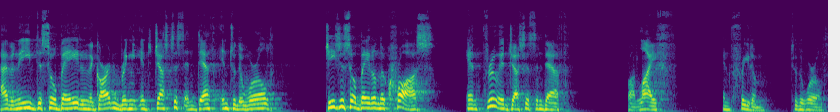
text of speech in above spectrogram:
Adam and Eve disobeyed in the garden, bringing injustice and death into the world. Jesus obeyed on the cross, and through injustice and death, brought life and freedom to the world.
